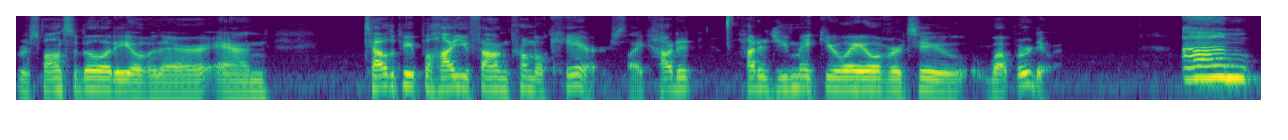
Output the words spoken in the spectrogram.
responsibility over there. And tell the people how you found promo cares like how did how did you make your way over to what we're doing um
